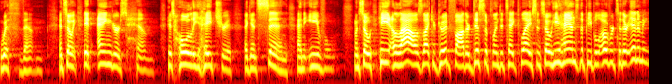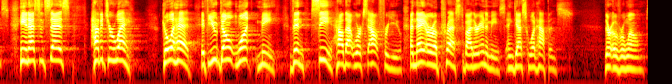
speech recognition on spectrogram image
with them. And so it angers him, his holy hatred against sin and evil. And so he allows, like a good father, discipline to take place. And so he hands the people over to their enemies. He, in essence, says, Have it your way. Go ahead. If you don't want me, then see how that works out for you. And they are oppressed by their enemies. And guess what happens? They're overwhelmed.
